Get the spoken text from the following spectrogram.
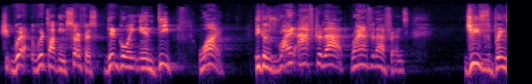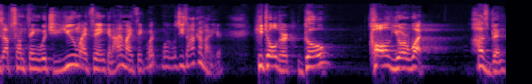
she, we're, we're talking surface. They're going in deep. Why? Because right after that, right after that, friends, Jesus brings up something which you might think, and I might think, what, what was he talking about here? He told her, go call your what? Husband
